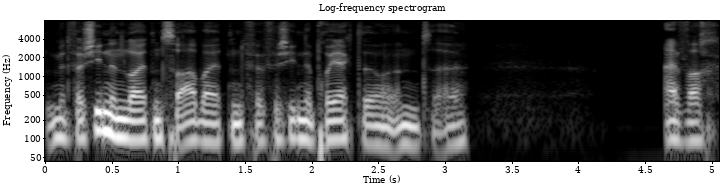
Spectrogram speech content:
mit verschiedenen Leuten zu arbeiten für verschiedene Projekte und äh, einfach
